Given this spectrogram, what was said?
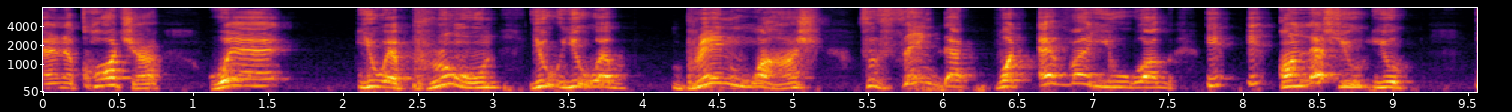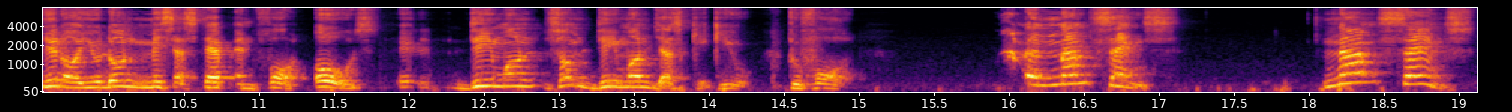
and a culture where you were prone, you, you were brainwashed to think that whatever you are, it, it, unless you, you you know, you don't miss a step and fall. Oh, demon, some demon just kick you to fall. Nonsense. Nonsense.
